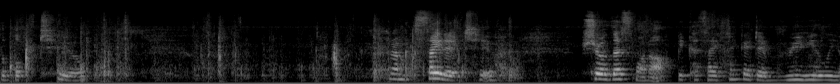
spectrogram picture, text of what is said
the Book too. And I'm excited to show this one off because I think I did really,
